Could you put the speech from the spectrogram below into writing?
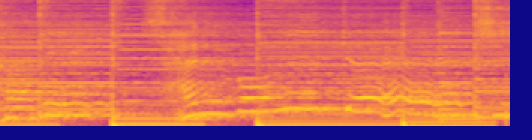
행복하게 살고 있겠지.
